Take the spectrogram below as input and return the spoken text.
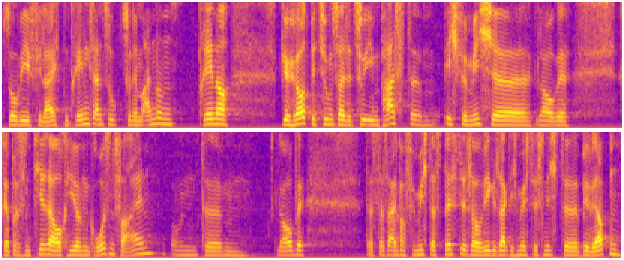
So wie vielleicht ein Trainingsanzug zu einem anderen Trainer gehört bzw. zu ihm passt. Ähm, ich für mich äh, glaube, repräsentiere auch hier einen großen Verein und ähm, glaube, dass das einfach für mich das Beste ist. Aber wie gesagt, ich möchte es nicht äh, bewerten,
